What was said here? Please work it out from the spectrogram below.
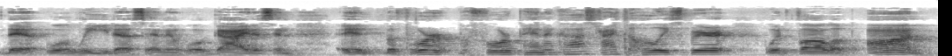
that will lead us and it will guide us. And, and before, before Pentecost, right, the Holy Spirit would fall upon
